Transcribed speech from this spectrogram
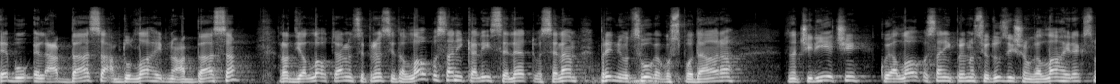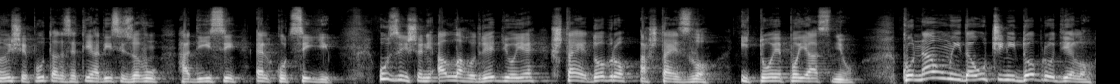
Ebu El Abbasa, Abdullah ibn Abbasa, radijallahu ta'ala, se prenosi da Allah poslanik alaih salatu wasalam prenio od svoga gospodara, znači riječi koje Allah poslanik prenosi od uzvišenog Allaha i rekli smo više puta da se ti hadisi zovu hadisi El Kuciji. Uzvišeni Allah odredio je šta je dobro, a šta je zlo. I to je pojasnio. Ko naumi da učini dobro djelo,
